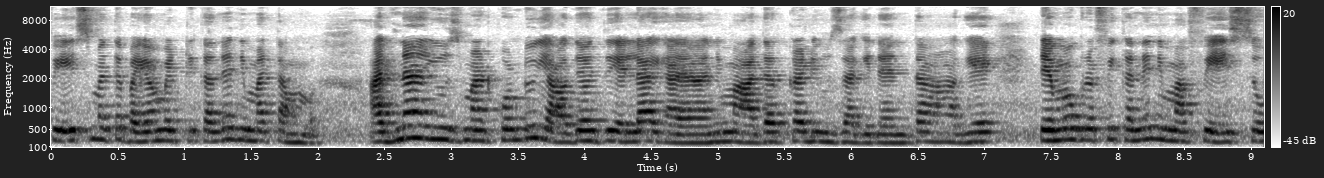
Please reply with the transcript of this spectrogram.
ಫೇಸ್ ಮತ್ತು ಬಯೋಮೆಟ್ರಿಕ್ ಅಂದರೆ ನಿಮ್ಮ ತಮ್ಮ ಅದನ್ನ ಯೂಸ್ ಮಾಡಿಕೊಂಡು ಯಾವ್ದ್ಯಾವ್ದು ಎಲ್ಲ ಯಾ- ನಿಮ್ಮ ಆಧಾರ್ ಕಾರ್ಡ್ ಯೂಸ್ ಆಗಿದೆ ಅಂತ ಹಾಗೆ ಡೆಮೋಗ್ರಫಿಕ್ ಅಂದರೆ ನಿಮ್ಮ ಫೇಸು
